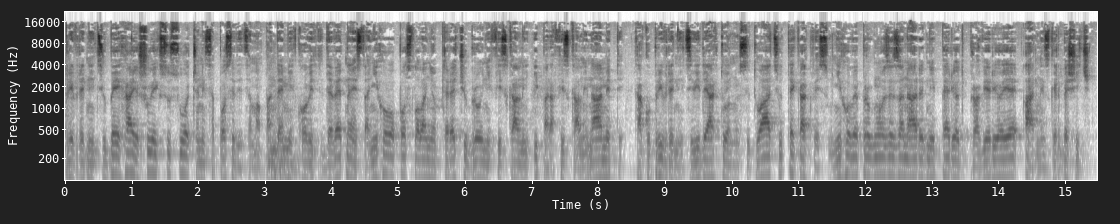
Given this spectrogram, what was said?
Privrednici u BiH još uvijek su suočeni sa posljedicama pandemije COVID-19, a njihovo poslovanje opterećuju brojni fiskalni i parafiskalni namjeti. Kako privrednici vide aktualnu situaciju, te kakve su njihove prognoze za naredni period, provjerio je Arnes Grbešić.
